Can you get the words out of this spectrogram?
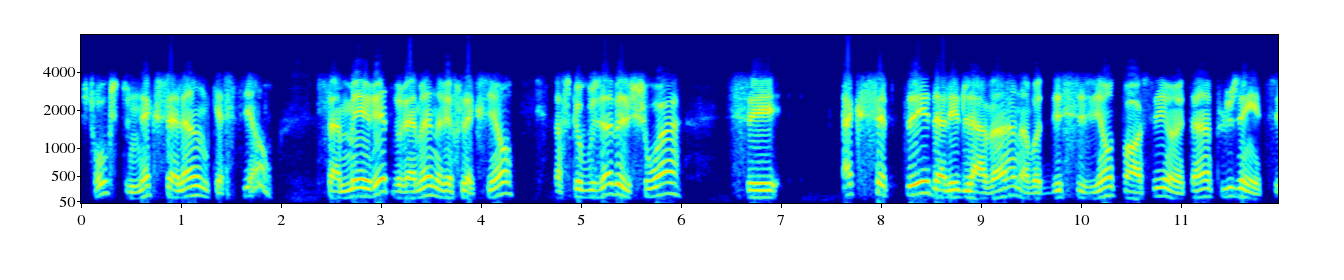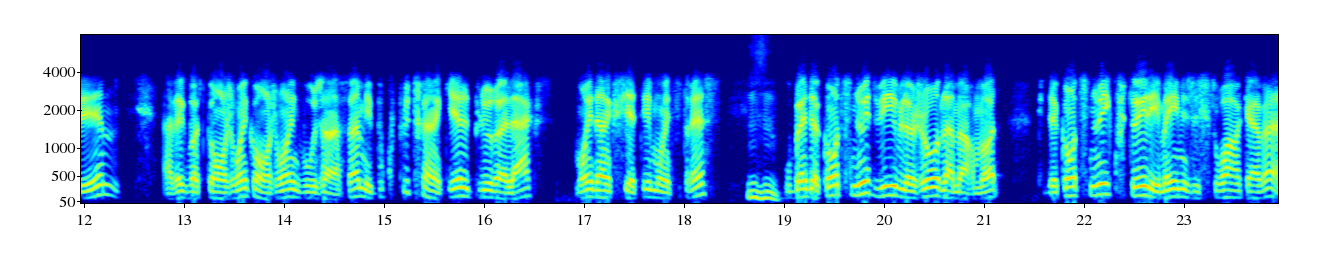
je trouve que c'est une excellente question ça mérite vraiment une réflexion parce que vous avez le choix, c'est accepter d'aller de l'avant dans votre décision de passer un temps plus intime avec votre conjoint, conjointe, vos enfants, mais beaucoup plus tranquille, plus relax, moins d'anxiété, moins de stress, mhm. ou bien de continuer de vivre le jour de la marmotte, puis de continuer à écouter les mêmes histoires qu'avant.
